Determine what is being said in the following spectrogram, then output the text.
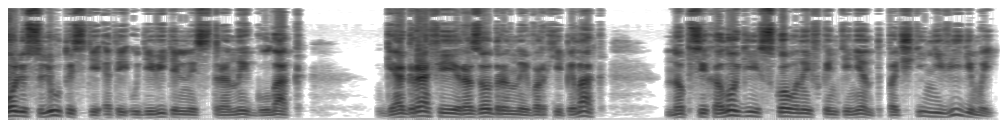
полюс лютости этой удивительной страны ГУЛАГ, географии, разодранной в архипелаг, но психологии, скованной в континент, почти невидимой,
